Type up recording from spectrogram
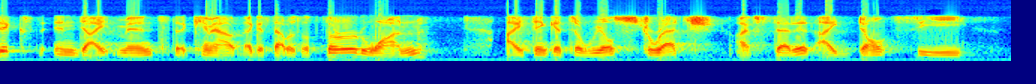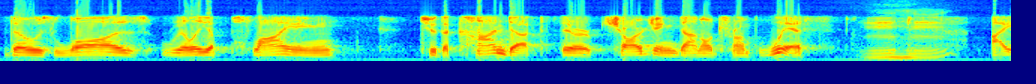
6th indictment that came out, I guess that was the third one. I think it's a real stretch. I've said it. I don't see those laws really applying to the conduct they're charging Donald Trump with. Mm-hmm. I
